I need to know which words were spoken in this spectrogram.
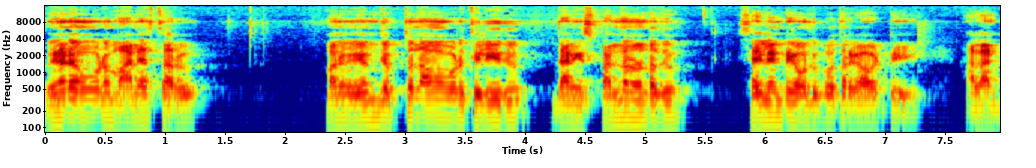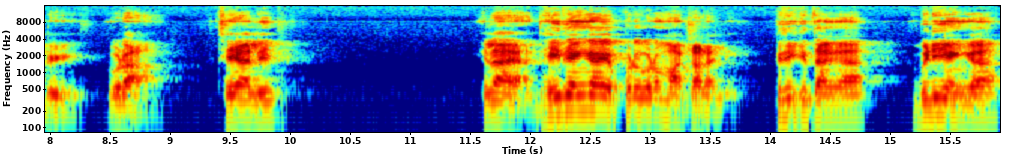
వినడం కూడా మానేస్తారు. మనం ఏం చెప్తున్నామో కూడా తెలియదు. దానికి స్పందన ఉండదు. సైలెంట్గా ఉండిపోతారు కాబట్టి అలాంటివి కూడా చేయాలి. ఇలా ధైర్యంగా ఎప్పుడు కూడా మాట్లాడాలి. పిరికితంగా బిడియంగా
